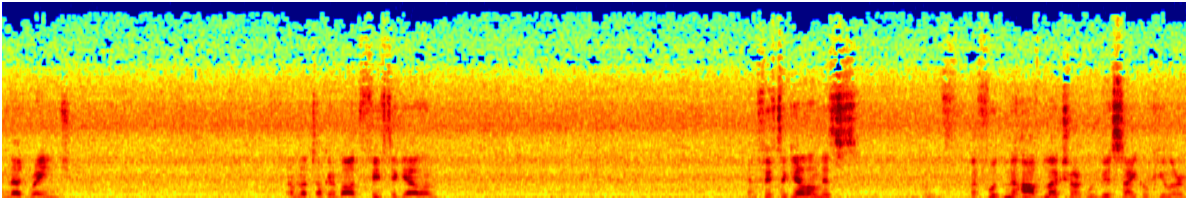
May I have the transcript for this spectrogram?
in that range. I'm not talking about 50 gallon. And 50 gallon is a foot and a half black shark would be a psycho killer.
